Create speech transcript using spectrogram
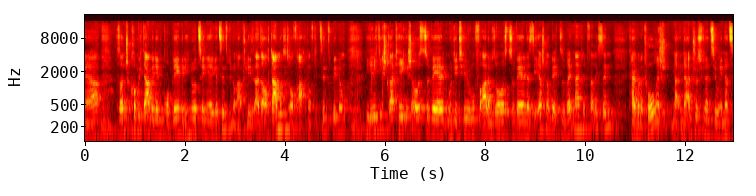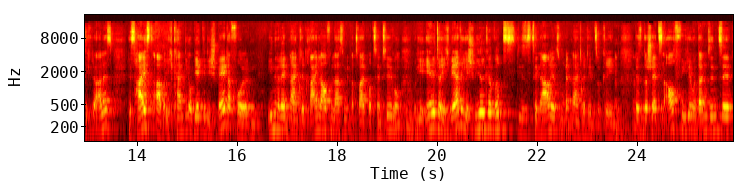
Ja? Mhm. Sonst komme ich damit in ein Problem, wenn ich nur 10-jährige Zinsbindung abschließe. Also auch da muss ich darauf achten, auf die Zinsbindung, mhm. die richtig strategisch auszuwählen und die Tilgung vor allem so auszuwählen, dass die ersten Objekte zum Renteneintritt fertig sind. Kalkulatorisch, in der Anschlussfinanzierung ändert sich wieder alles. Das heißt aber, ich kann die Objekte, die später folgen, in den Renteneintritt reinlaufen lassen mit einer 2% Tilgung. Mhm. Und je älter ich werde, je schwieriger wird es, dieses Szenario zum Renteneintritt hinzukriegen. Das unterschätzen auch viele und dann sind sie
